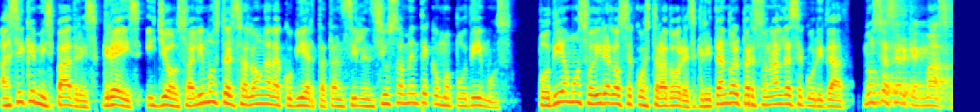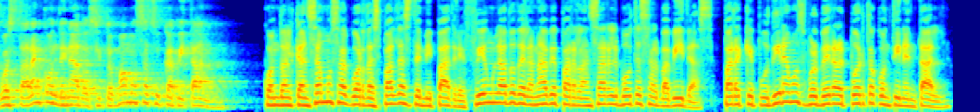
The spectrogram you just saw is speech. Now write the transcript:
Así que mis padres, Grace y yo salimos del salón a la cubierta tan silenciosamente como pudimos. Podíamos oír a los secuestradores gritando al personal de seguridad. No se acerquen más o estarán condenados si tomamos a su capitán. Cuando alcanzamos al guardaespaldas de mi padre, fui a un lado de la nave para lanzar el bote salvavidas, para que pudiéramos volver al puerto continental.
